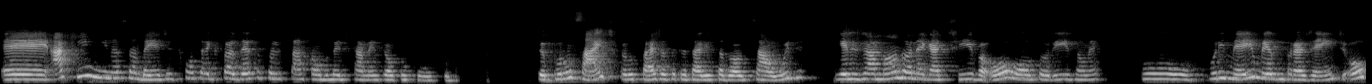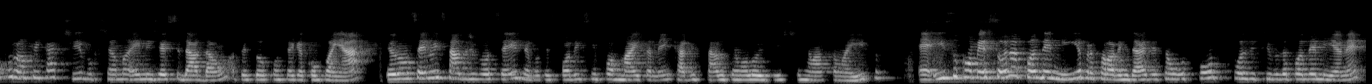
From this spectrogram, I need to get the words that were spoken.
É, aqui em Minas também, a gente consegue fazer essa solicitação do medicamento de alto custo por um site, pelo site da Secretaria Estadual de Saúde, e eles já mandam a negativa ou autorizam, né, por, por e-mail mesmo para a gente, ou por um aplicativo que chama MG Cidadão, a pessoa consegue acompanhar. Eu não sei no estado de vocês, né, vocês podem se informar aí também, cada estado tem uma logística em relação a isso, é, isso começou na pandemia, para falar a verdade, são os pontos positivos da pandemia, né?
